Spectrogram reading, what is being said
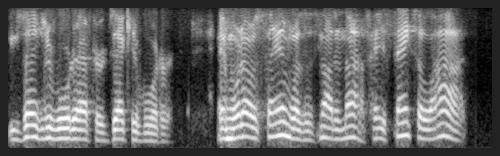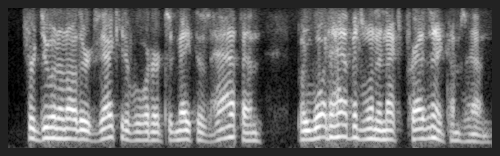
executive order after executive order. And what I was saying was it's not enough. Hey, thanks a lot for doing another executive order to make this happen. But what happens when the next president comes in?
